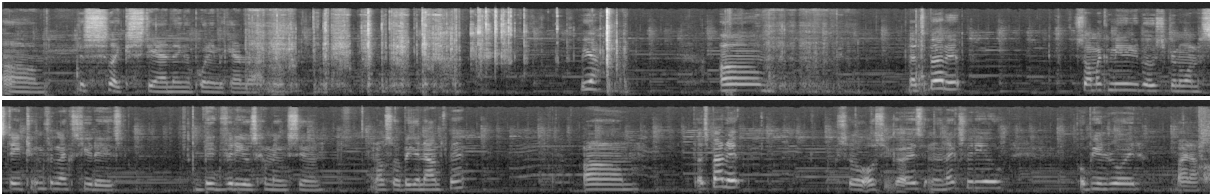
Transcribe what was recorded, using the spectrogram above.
um, just like standing and pointing the camera at me. But yeah. Um, that's about it. So on my community post, you're going to want to stay tuned for the next few days. Big videos coming soon. And also a big announcement. Um, that's about it. So I'll see you guys in the next video. Hope you enjoyed. Bye now.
